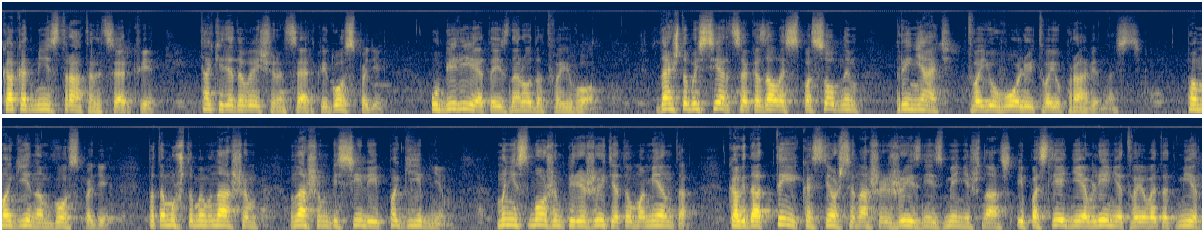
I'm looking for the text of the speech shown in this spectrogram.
как администраторы церкви, так и рядовые члены церкви. Господи, убери это из народа Твоего. Дай, чтобы сердце оказалось способным принять Твою волю и Твою праведность. Помоги нам, Господи, потому что мы в нашем, в нашем бессилии погибнем. Мы не сможем пережить этого момента, когда Ты коснешься нашей жизни, изменишь нас, и последнее явление Твое в этот мир,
